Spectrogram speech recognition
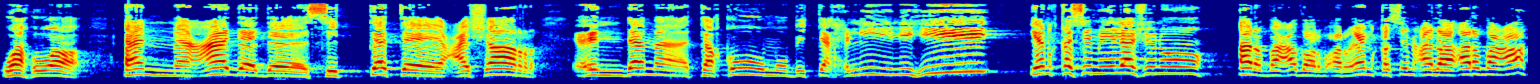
وهو أن عدد ستة عشر عندما تقوم بتحليله ينقسم إلى شنو؟ أربعة ضرب أربعة. ينقسم على أربعة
